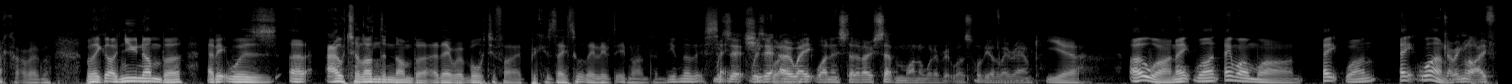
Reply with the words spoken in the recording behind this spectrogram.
I can't remember. Well, they got a new number and it was an outer London number and they were mortified because they thought they lived in London, even though it's Was set in it was it Chigwell, isn't 081 instead of 071 or whatever it was, or the other way around? Yeah. Oh one eight one eight one one eight one eight one. Going live.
